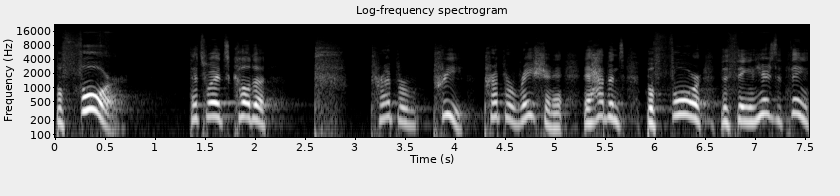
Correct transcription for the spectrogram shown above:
before. That's why it's called a pre preparation. It, it happens before the thing. And here's the thing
